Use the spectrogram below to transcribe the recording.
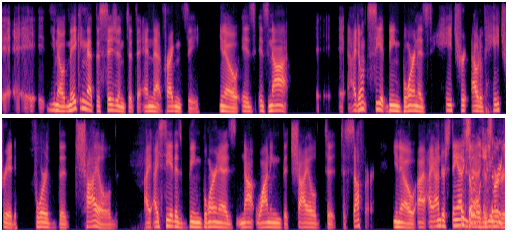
you know, making that decision to, to end that pregnancy, you know, is, is not, I don't see it being born as hatred out of hatred for the child I, I see it as being born as not wanting the child to to suffer. You know, I, I understand So that. just murder.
